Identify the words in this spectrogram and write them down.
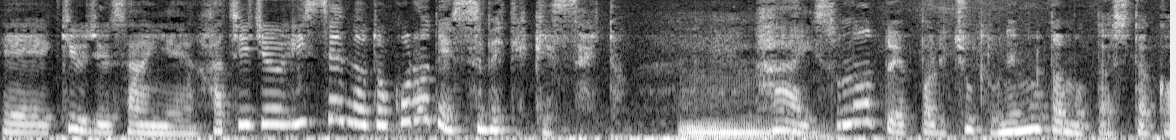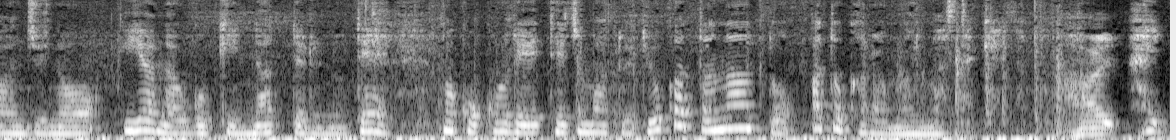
えー93円81銭のところで全て決済と。はい、その後やっぱりちょっとねもたもたした感じの嫌な動きになってるので、まあ、ここで手締まっといてよかったなと後から思いましたけれども。はい。はい。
